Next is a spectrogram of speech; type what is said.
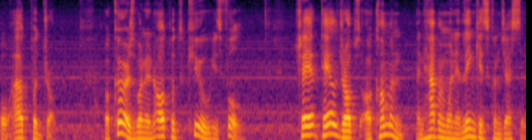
or output drop. Occurs when an output queue is full. Tail drops are common and happen when a link is congested.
